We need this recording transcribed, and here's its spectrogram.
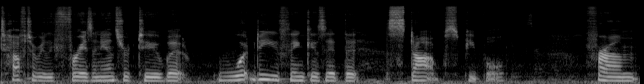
tough to really phrase an answer to, but what do you think is it that stops people from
